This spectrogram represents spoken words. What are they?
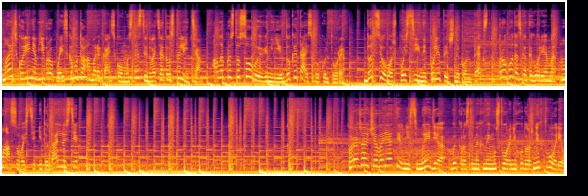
мають коріння в європейському та американському мистецтві ХХ століття, але пристосовує він їх до китайської культури. До цього ж постійний політичний контекст, робота з категоріями масовості і тотальності. Вражаюча варіативність медіа, використаних ним у створенні художніх творів,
